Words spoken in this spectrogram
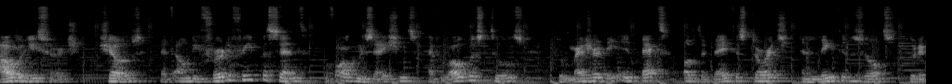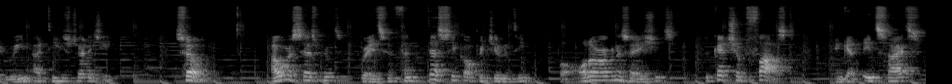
Our research shows that only 33% of organizations have robust tools to measure the impact of the data storage and link the results to the green IT strategy. So, our assessment creates a fantastic opportunity for other organizations to catch up fast and get insights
